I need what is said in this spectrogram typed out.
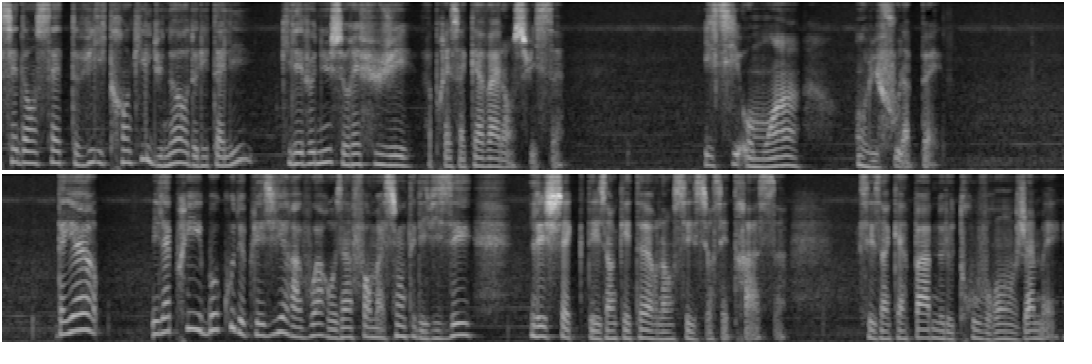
C'est dans cette ville tranquille du nord de l'Italie qu'il est venu se réfugier après sa cavale en Suisse. Ici, au moins, on lui fout la paix. D'ailleurs, il a pris beaucoup de plaisir à voir aux informations télévisées l'échec des enquêteurs lancés sur ses traces. Ces incapables ne le trouveront jamais.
